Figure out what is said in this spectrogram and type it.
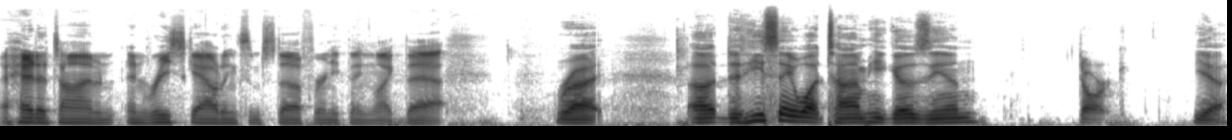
ahead of time and, and re-scouting some stuff or anything like that. right. Uh, did he say what time he goes in? Dark, Yeah.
